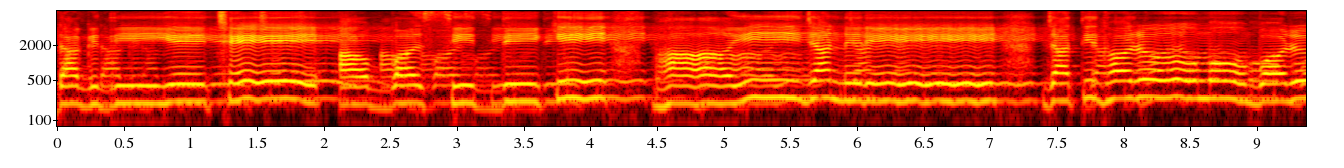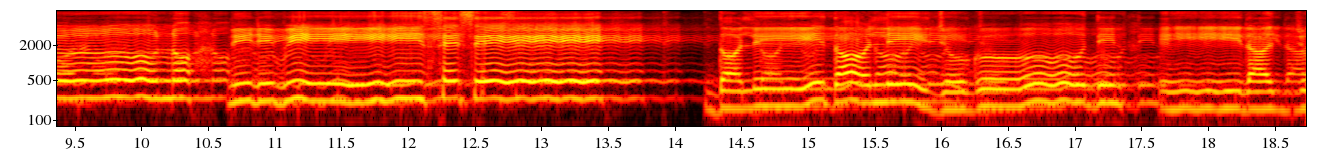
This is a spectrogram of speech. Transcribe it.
ডাক দিয়েছে আব্বাস সিদ্দিকি ভাই জান রে। জাতি ধর্ম বর্ণ নির্বিশেষে। দলে দলে যোগ দিন এই রাজ্য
